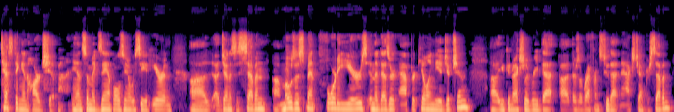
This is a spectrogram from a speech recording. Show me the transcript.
testing and hardship. And some examples, you know, we see it here in uh, uh, Genesis 7. Uh, Moses spent 40 years in the desert after killing the Egyptian. Uh, you can actually read that. Uh, there's a reference to that in Acts chapter 7.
